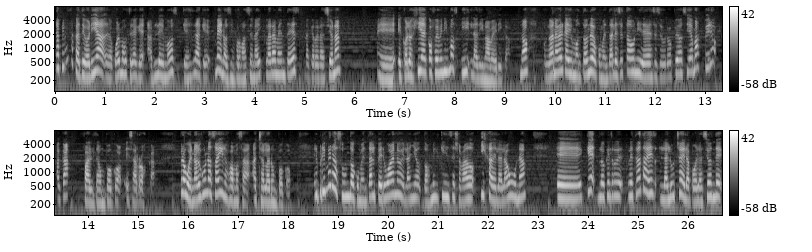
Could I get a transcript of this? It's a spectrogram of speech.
La primera categoría de la cual me gustaría que hablemos, que es la que menos información hay claramente, es la que relaciona eh, ecología, ecofeminismos y Latinoamérica, ¿no? Porque van a ver que hay un montón de documentales estadounidenses, europeos y demás, pero acá falta un poco esa rosca. Pero bueno, algunos ahí los vamos a, charlar un poco. El primero es un documental peruano del año 2015 llamado Hija de la Laguna, eh, que lo que retrata es la lucha de la población de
